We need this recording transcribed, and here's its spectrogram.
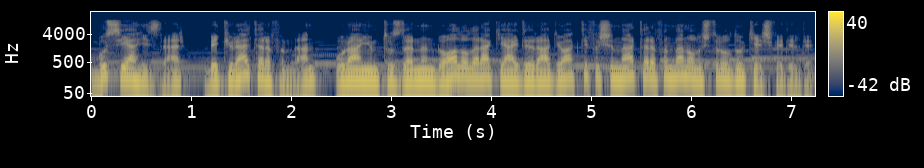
Bu siyah izler, Becquerel tarafından uranyum tuzlarının doğal olarak yaydığı radyoaktif ışınlar tarafından oluşturulduğu keşfedildi.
